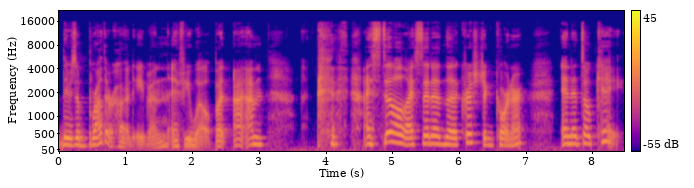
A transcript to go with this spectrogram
there's a brotherhood even if you will but I, i'm i still i sit in the christian corner and it's okay.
